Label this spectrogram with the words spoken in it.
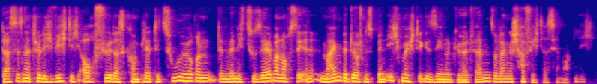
das ist natürlich wichtig auch für das komplette Zuhören, denn wenn ich zu selber noch in meinem Bedürfnis bin, ich möchte gesehen und gehört werden, solange schaffe ich das ja noch nicht.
